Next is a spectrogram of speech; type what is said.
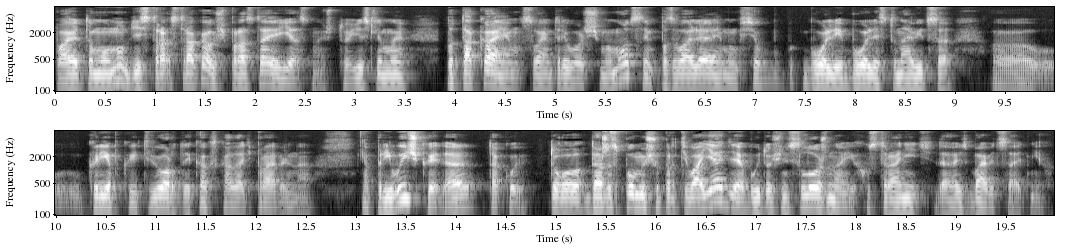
Поэтому ну, здесь строка очень простая и ясная, что если мы потакаем своим тревожащим эмоциям, позволяем им все более и более становиться э, крепкой, твердой, как сказать правильно, привычкой, да, такой, то даже с помощью противоядия будет очень сложно их устранить, да, избавиться от них.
